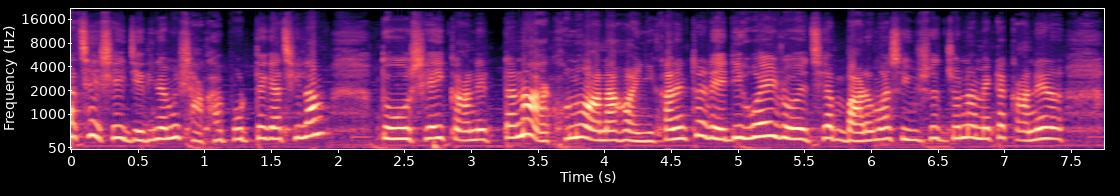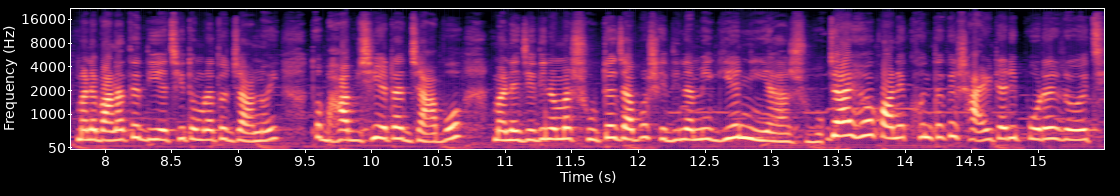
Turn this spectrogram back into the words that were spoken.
আছে? সেই যেদিন আমি শাখা পড়তে গেছিলাম, তো সেই কানেরটা না এখনও আনা হয়নি। কানেরটা রেডি হয়েই রয়েছে, বারো মাস ইউজের জন্য আমি একটা কানের মানে বানাতে দিয়েছি, তোমরা তো জানোই। তো ভাবছি এটা যাব মানে যেদিন আমার শ্যুটে যাব সেদিন আমি গিয়ে নিয়ে আসব। যাই হোক, অনেকক্ষণ থেকে শাড়ি টাড়ি পরে রয়েছি,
